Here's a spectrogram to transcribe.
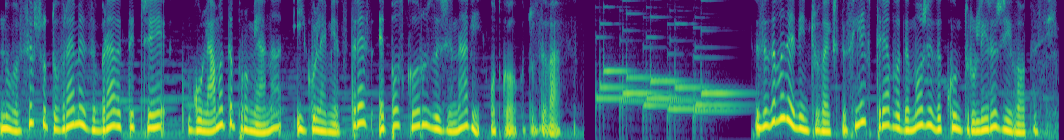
но в същото време забравяте, че голямата промяна и големият стрес е по-скоро за жена ви, отколкото за вас. За да бъде един човек щастлив, трябва да може да контролира живота си.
